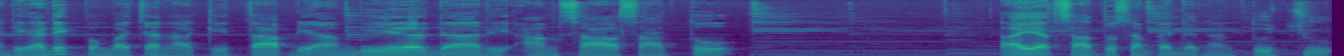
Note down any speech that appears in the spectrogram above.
Adik-adik pembacaan Alkitab diambil dari Amsal 1 ayat 1 sampai dengan 7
